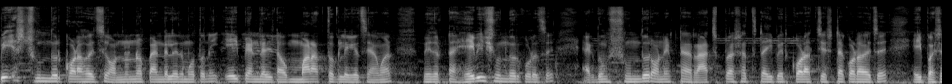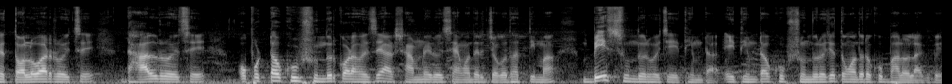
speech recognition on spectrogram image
বেশ সুন্দর করা হয়েছে, অন্যান্য প্যান্ডেলের মতনই। এই প্যান্ডেলটাও মারাত্মক লেগেছে আমার। ভেতরটা হেভি সুন্দর করেছে। একদম সুন্দর, অনেকটা রাজপ্রাসাদ টাইপের করার চেষ্টা করা হয়েছে। এই পাশে তলোয়ার রয়েছে, ঢাল রয়েছে, ওপরটাও খুব সুন্দর করা হয়েছে। আর সামনে রয়েছে আমাদের জগদ্ধাত্রী মা। বেশ সুন্দর হয়েছে এই থিমটা এই থিমটাও খুব সুন্দর হয়েছে, তোমাদেরও খুব ভালো লাগবে।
